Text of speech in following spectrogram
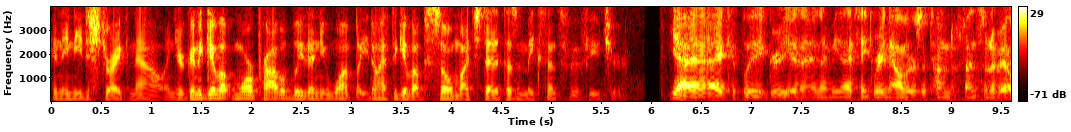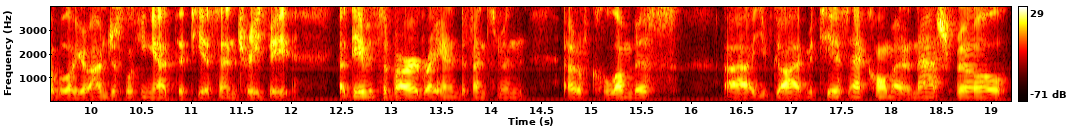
and they need to strike now. And you're going to give up more probably than you want, but you don't have to give up so much that it doesn't make sense for the future. Yeah, I completely agree. And, I mean, I think right now there's a ton of defensemen available. I'm just looking at the TSN trade bait. Uh, David Savard, right-handed defenseman out of Columbus. Uh, you've got Mattias Ekholm out of Nashville.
